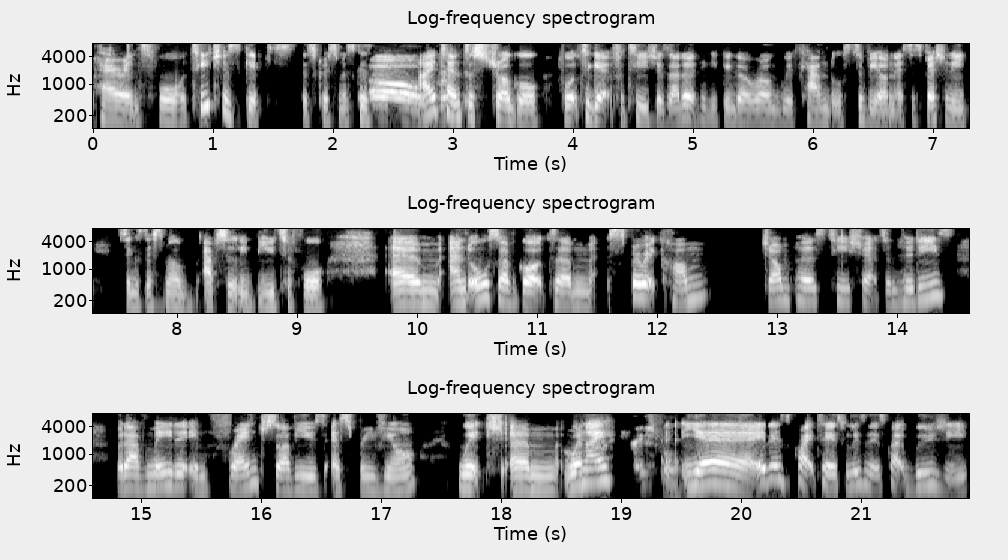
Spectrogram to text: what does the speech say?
parents for teachers' gifts this Christmas because Oh, I tend to struggle for what to get for teachers. I don't think you can go wrong with candles, to be honest, especially since they smell absolutely beautiful. Um, and also, I've got um, Spirit Come jumpers, t-shirts, and hoodies, but I've made it in French, so I've used Esprit Vient. Which, um, when I Tasteful. yeah, it is quite tasteful, isn't it? It's quite bougie.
